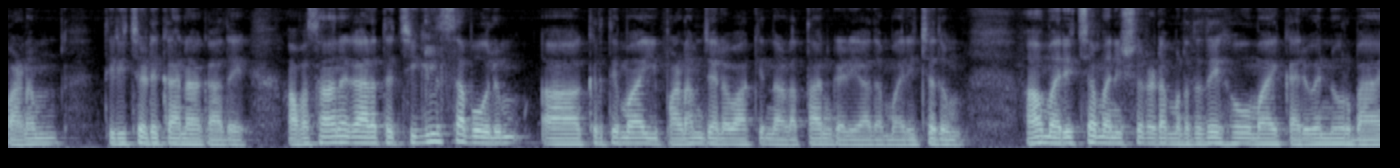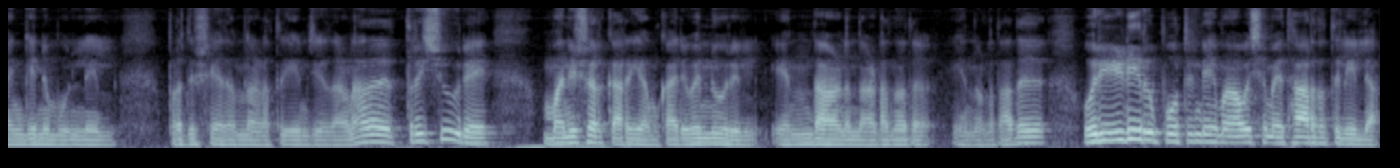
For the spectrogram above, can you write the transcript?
പണം തിരിച്ചെടുക്കാനാകാതെ അവസാന കാലത്ത് ചികിത്സ പോലും കൃത്യമായി പണം ചെലവാക്കി നടത്താൻ കഴിയാതെ മരിച്ചതും ആ മരിച്ച മനുഷ്യരുടെ മൃതദേഹവുമായി കരുവന്നൂർ ബാങ്കിന് മുന്നിൽ പ്രതിഷേധം നടത്തുകയും ചെയ്തതാണ്. അതായത് തൃശ്ശൂരെ മനുഷ്യർക്കറിയാം കരുവന്നൂരിൽ എന്താണ് നടന്നത് എന്നുള്ളത്. അത് ഒരു ഇ ഡി റിപ്പോർട്ടിന്റെയും ആവശ്യം യഥാർത്ഥത്തിലില്ല.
